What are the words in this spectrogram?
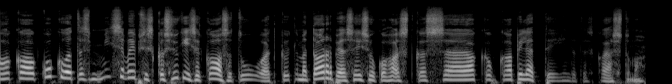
Aga kokkuvõttes, mis see võib siis ka sügisel kaasa tuua, et kui ütleme tarbija seisukohast, kas hakkab ka piletihindades kajastuma?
